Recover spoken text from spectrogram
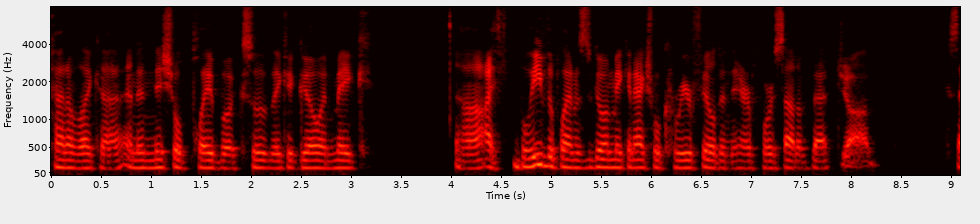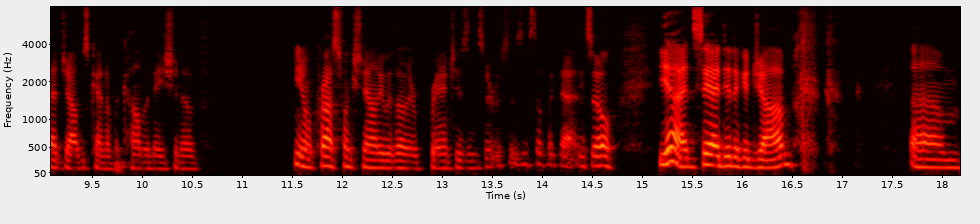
kind of like a, an initial playbook so that they could go and make uh, i believe the plan was to go and make an actual career field in the air force out of that job because that job is kind of a combination of you know cross functionality with other branches and services and stuff like that and so yeah i'd say i did a good job um,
